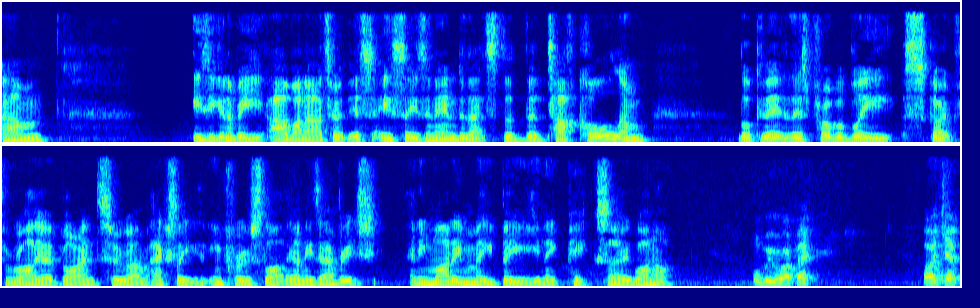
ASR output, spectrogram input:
Um, is he going to be R1, R2 at this season end? That's the, the tough call. And look, there, there's probably scope for Riley O'Brien to um, actually improve slightly on his average, and he might even be a unique pick. So why not? We'll be right back. All right, Jeff.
